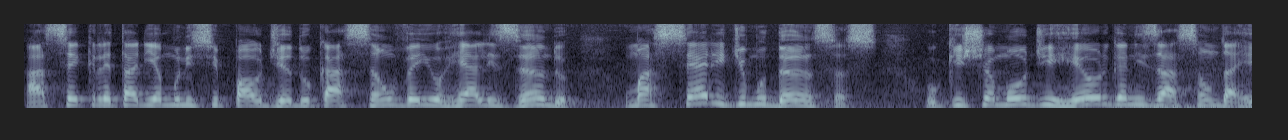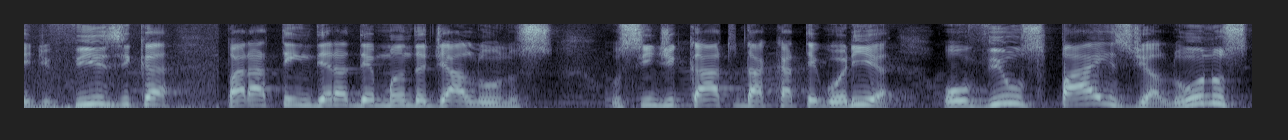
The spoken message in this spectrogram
a Secretaria Municipal de Educação veio realizando uma série de mudanças, o que chamou de reorganização da rede física para atender a demanda de alunos. O sindicato da categoria ouviu os pais de alunos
